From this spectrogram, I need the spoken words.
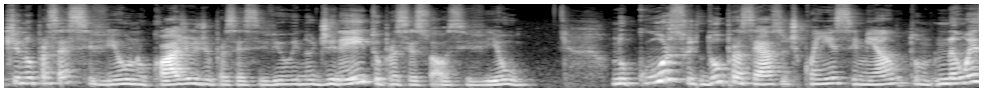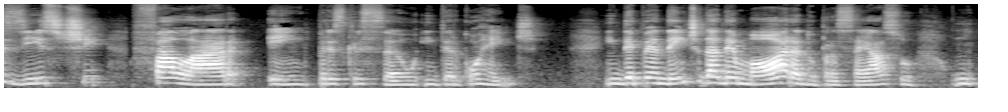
que no processo civil, no Código de Processo Civil e no Direito Processual Civil, no curso do processo de conhecimento, não existe falar em prescrição intercorrente. Independente da demora do processo, um,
